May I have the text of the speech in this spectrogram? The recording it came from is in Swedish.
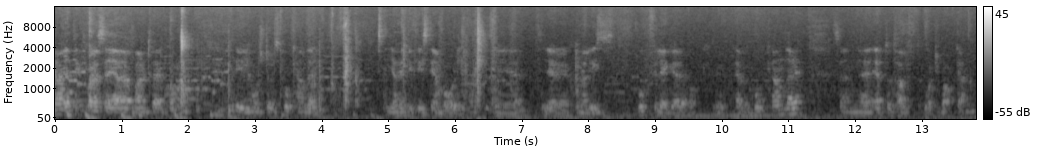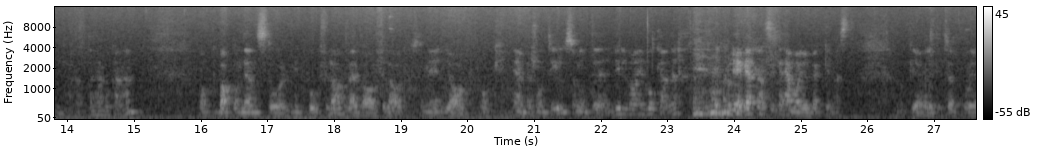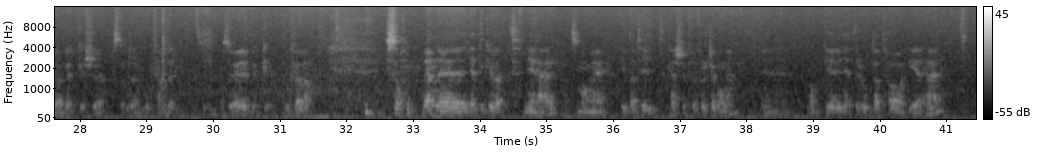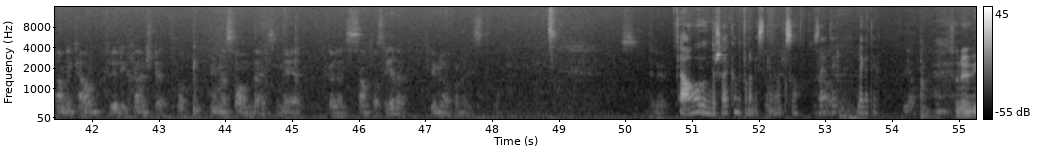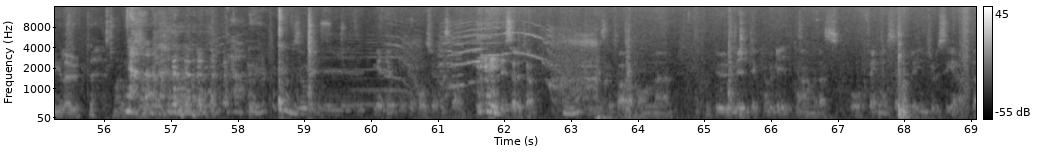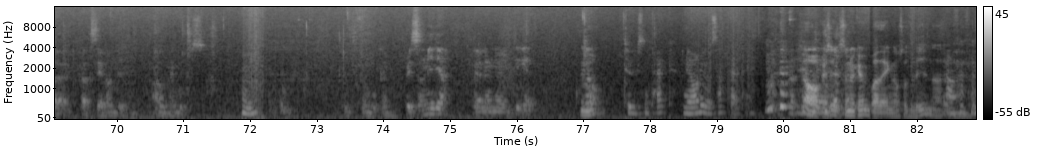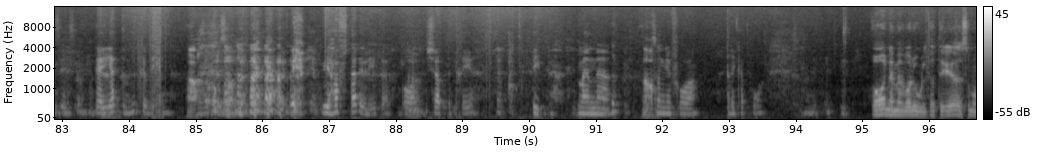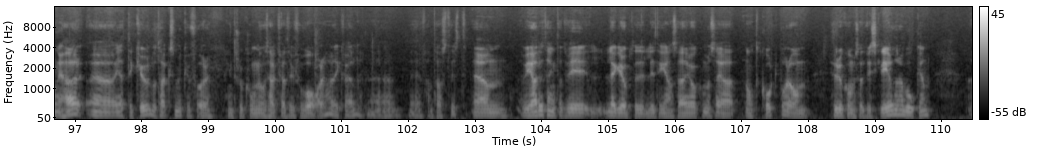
Ja, jag tänkte bara säga varmt välkommen till Hornstulls bokhandel. Jag heter Christian Borg och är tidigare journalist, bokförläggare och nu även bokhandlare sedan eh, ett och ett halvt år tillbaka. Jag har haft den här bokhandeln. Och bakom den står mitt bokförlag, Verbal förlag, som är jag och en person till som inte vill vara i en bokhandel. Min kollega, han sitter hemma och gör böcker mest. Och jag var lite trött på att göra böcker så jag startade en bokhandel. Så gör jag böcker på kvällarna. Så, men eh, jättekul att ni är här, att så många har hittat hit, kanske för första gången. Eh, och eh, jätteroligt att ha er här. Anne Kaun, Fredrik Stiernstedt och Nina Svanberg som är kvällens samtalsledare, kriminaljournalist. Och, eller, Ja, och undersökande journalist kan vi också säga till, lägga till. ja. Så nu är vi illa ute. medie och kommunikationsvetenskap vid Södertörn. Vi ska tala om eh, hur ny teknologi kan användas på fängelser eller introduceras där för att sedan bli allmängods. Mm. Utifrån boken Prison Media. Och jag lämnar över till er. Ja. Tusen tack. Nu har du översatt allting. ja, precis. Så nu kan vi bara ägna oss åt vin här. Ja, precis. Det är jättemycket vin. Ja. Vi, vi höftade lite och köpte tre bib. Men eh, Ja. så ni får dricka på. Ja, nej, men vad roligt att det är så många här. Eh, jättekul och tack så mycket för introduktionen och tack för att vi får vara här ikväll. Eh, det är fantastiskt. Eh, vi hade tänkt att vi lägger upp det lite grann så här. Jag kommer säga något kort bara om hur det kom sig att vi skrev den här boken.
